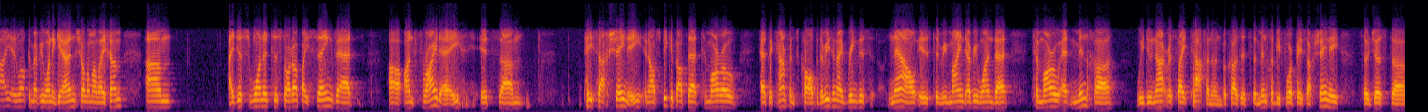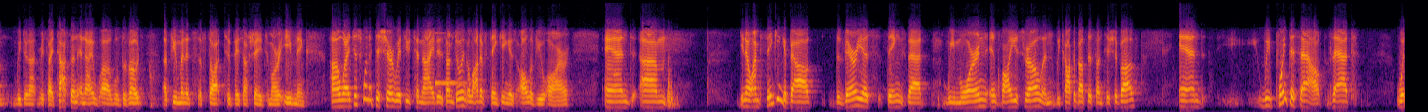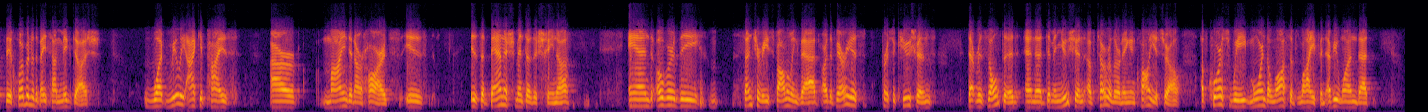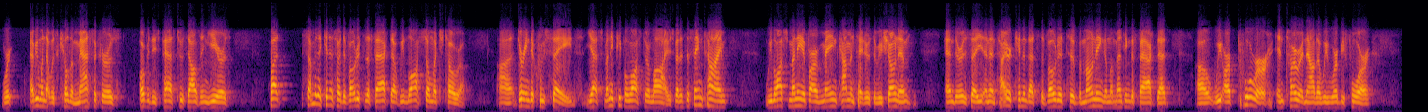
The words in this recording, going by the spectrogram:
hi, and welcome everyone again. Shalom Aleichem. Um, I just wanted to start off by saying that uh, on Friday it's um, Pesach Sheni, and I'll speak about that tomorrow at the conference call. But the reason I bring this now is to remind everyone that tomorrow at Mincha we do not recite Tachanun because it's the Mincha before Pesach Sheni. So just um, we do not recite Tachanun, and I uh, will devote a few minutes of thought to Pesach Sheni tomorrow evening. Uh, what I just wanted to share with you tonight is I'm doing a lot of thinking, as all of you are, and um, you know I'm thinking about the various things that we mourn in Klal Yisrael, and we talk about this on Tisha B'av, and we point this out that with the Churban of the Beis Hamikdash, what really occupies our mind and our hearts is is the banishment of the Shekhinah, and over the centuries following that are the various persecutions that resulted in a diminution of Torah learning in Klal Yisrael. Of course, we mourn the loss of life and everyone that were everyone that was killed in massacres over these past 2,000 years. But some of the kiddush are devoted to the fact that we lost so much Torah uh, during the Crusades. Yes, many people lost their lives, but at the same time, we lost many of our main commentators, the Rishonim, and there is a, an entire kiddush that's devoted to bemoaning and lamenting the fact that uh, we are poorer in Torah now than we were before.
